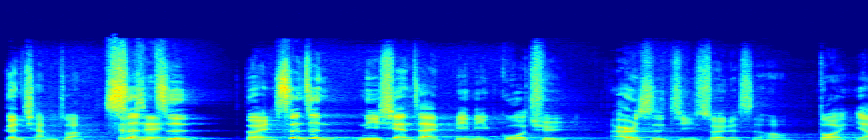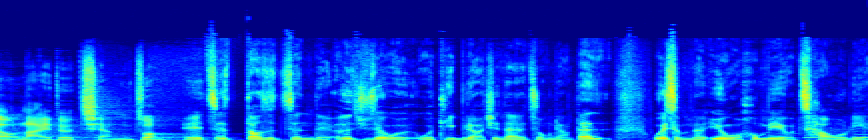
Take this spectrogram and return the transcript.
更强壮，是是甚至对，甚至你现在比你过去二十几岁的时候都要来的强壮。哎，这倒是真的。二十几岁我我提不了现在的重量，但为什么呢？因为我后面有操练。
